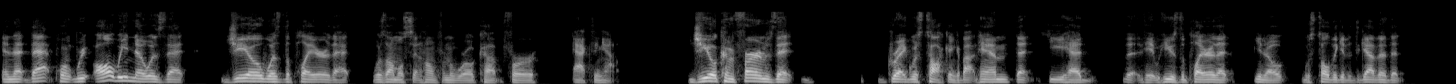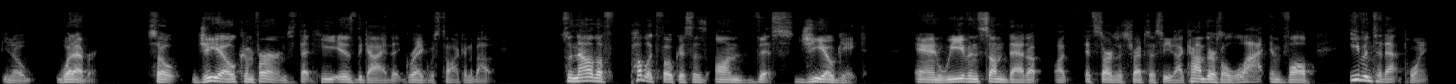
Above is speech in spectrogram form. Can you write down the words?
And at that point, we all we know is that Gio was the player that was almost sent home from the World Cup for acting out. Gio confirms that Gregg was talking about him, that he had that he was the player that, you know, was told to get it together, that, you know, whatever. So Gio confirms that he is the guy that Gregg was talking about. So now the public focus is on this Gio Gate. And we even summed that up at starsandstripesfc.com. There's a lot involved, even to that point.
